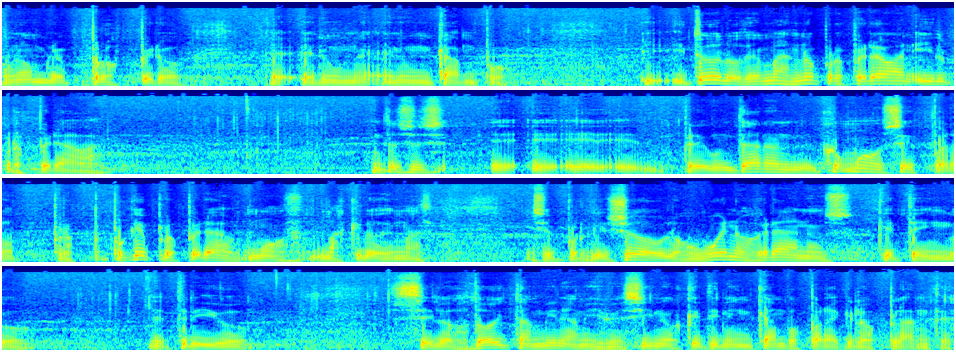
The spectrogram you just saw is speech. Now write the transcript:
hombre próspero eh, en un campo y, todos los demás no prosperaban y él prosperaba. Entonces eh, eh, eh, preguntaron, ¿cómo haces para, por qué prosperamos más que los demás? Dice, porque yo los buenos granos que tengo de trigo, se los doy también a mis vecinos que tienen campos para que los planten.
